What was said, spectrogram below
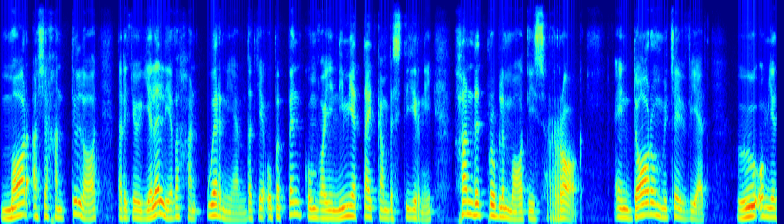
Maar as jy gaan toelaat dat dit jou hele lewe gaan oorneem, dat jy op 'n punt kom waar jy nie meer tyd kan bestuur nie, gaan dit problematies raak. En daarom moet jy weet hoe om jou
